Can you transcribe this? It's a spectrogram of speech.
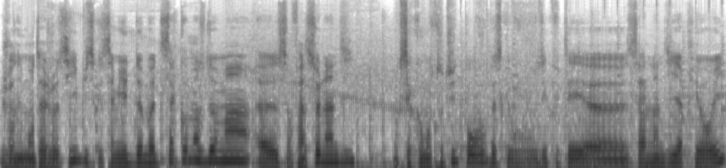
Journée montage aussi, puisque 5 minutes de mode, ça commence demain, euh, enfin ce lundi. Donc ça commence tout de suite pour vous, parce que vous, écoutez euh, ça lundi a priori.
